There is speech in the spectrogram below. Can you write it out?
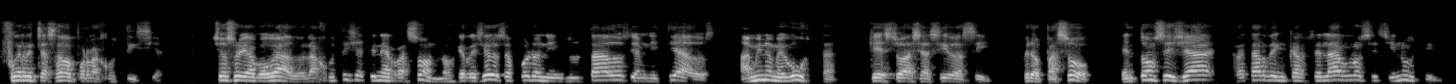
Fue rechazado por la justicia. Yo soy abogado, la justicia tiene razón, los guerrilleros ya fueron indultados y amnistiados. A mí no me gusta que eso haya sido así, pero pasó. Entonces ya tratar de encarcelarlos es inútil.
